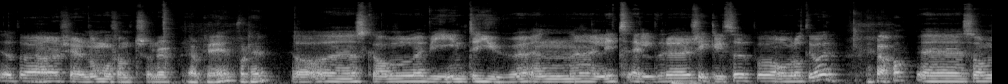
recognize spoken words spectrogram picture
da Ja. skjer det noe morsomt, skjønner du. Ok, fortell. Da eh, skal vi intervjue en litt eldre skikkelse på over 80 år. Ja, Eh, som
